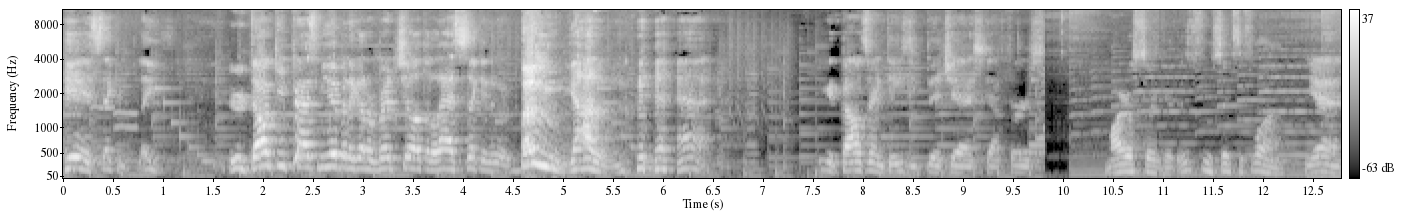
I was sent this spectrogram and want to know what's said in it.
yeah, second place. Your donkey passed me up and I got a red shell at the last second. and went Boom! Got him. Look at Bowser and Daisy bitch ass got first. Mario Circuit. This is from 64. Huh? Yeah.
